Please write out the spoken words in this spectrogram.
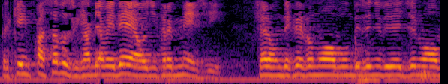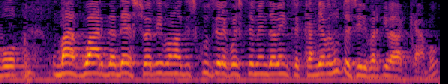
perché in passato si cambiava idea ogni tre mesi, c'era un decreto nuovo, un disegno di legge nuovo, ma guarda adesso arrivano a discutere questo emendamento e cambiava tutto e si ripartiva da capo.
